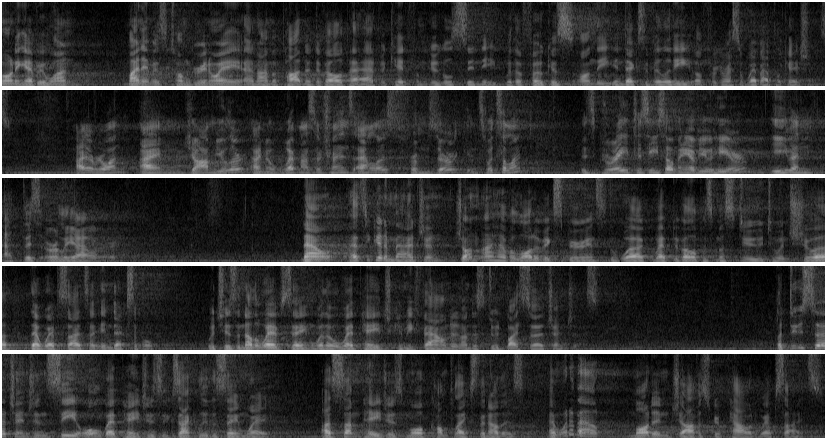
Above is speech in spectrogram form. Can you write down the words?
morning, everyone. My name is Tom Greenaway, and I'm a partner developer advocate from Google Sydney with a focus on the indexability of progressive web applications. Hi, everyone. I'm John Mueller. I'm a Webmaster Trends analyst from Zurich in Switzerland. It's great to see so many of you here, even at this early hour. Now, as you can imagine, John and I have a lot of experience with the work web developers must do to ensure their websites are indexable, which is another way of saying whether a web page can be found and understood by search engines. But do search engines see all web pages exactly the same way? Are some pages more complex than others? And what about modern JavaScript-powered websites?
